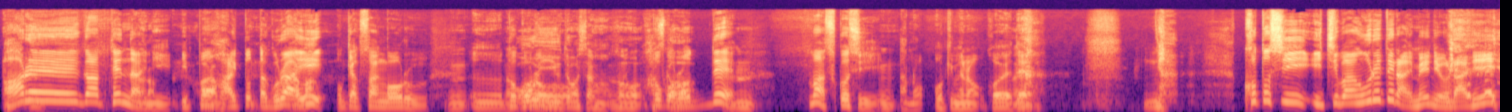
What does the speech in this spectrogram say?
あれが店内に一本入っとったぐらいお客さんがおる、うん。ところ。言うてました。うん。その20ところで、ん。まあ少し、あの大きめの声で 今年一番売れてないメニュー何？いやいや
